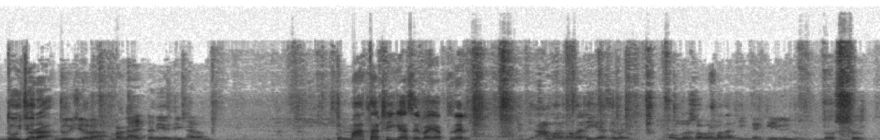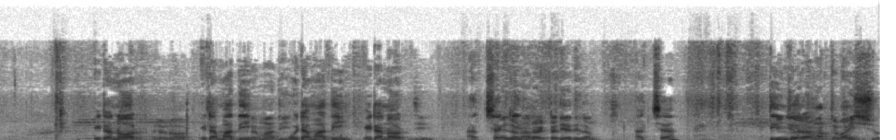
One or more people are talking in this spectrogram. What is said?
দুই জোড়া? দুই জোড়া লগা একটা দিয়ে দিই মাথা ঠিক আছে ভাই আপনার? আমার মাথা ঠিক আছে ভাই অন্য সবার মাথা ঠিক থাকলেই হইল। দর্শক এটা নর? এটা নর। মাদি? এটা মাদি। ওইটা মাদি? এটা নর? জি। আচ্ছা কি? আরও একটা দিয়ে দিলাম। আচ্ছা। তিন জোড়া মাত্র বাইশশো।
